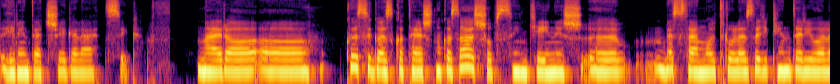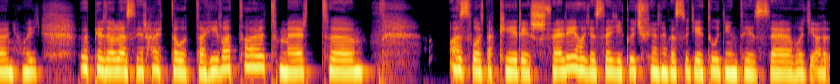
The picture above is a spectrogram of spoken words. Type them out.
érintettsége látszik. Már a, a közigazgatásnak az alsóbb szintjén is beszámolt róla az egyik interjú alany, hogy ő például azért hagyta ott a hivatalt, mert ö, az volt a kérés felé, hogy az egyik ügyfélnek az ügyét úgy intézze, hogy a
